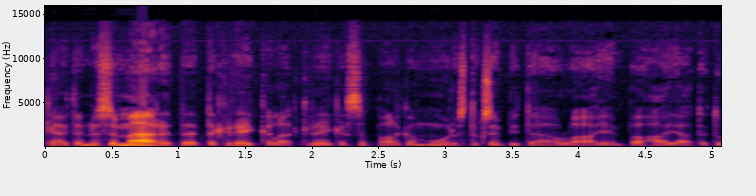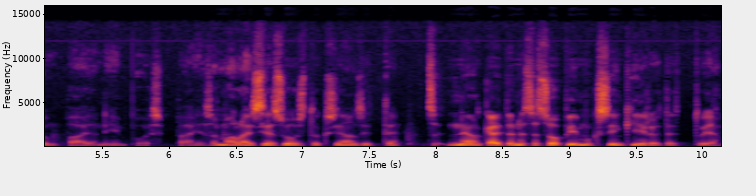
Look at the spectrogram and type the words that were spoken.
käytännössä määrätä, että Kreikalla, Kreikassa palkan muodostuksen pitää olla aiempaa hajautetumpaa ja niin poispäin. Ja samanlaisia suosituksia on sitten, ne on käytännössä sopimuksiin kirjoitettuja.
